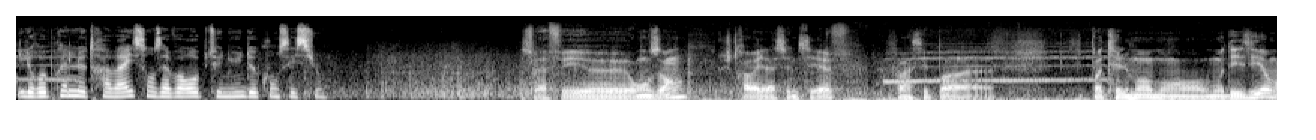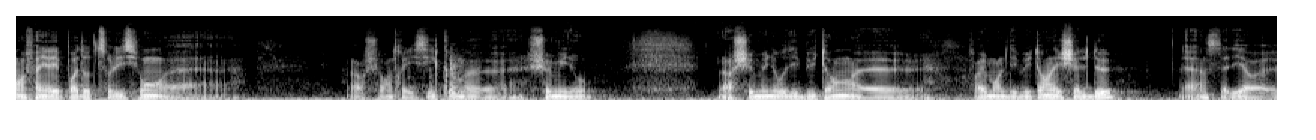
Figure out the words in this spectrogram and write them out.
ils reprennent le travail sans avoir obtenu de concession. Ça fait 11 euh, ans que je travaille à la SNCF. Enfin, c'est pas, euh, pas tellement mon, désir, mais enfin, il n'y avait pas d'autre solution. Euh. Alors, je suis rentré ici comme cheminot. Alors cheminot débutant, euh, vraiment le débutant, l'échelle 2, hein, c'est-à-dire euh,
